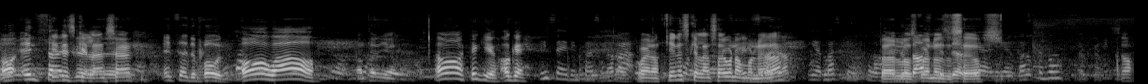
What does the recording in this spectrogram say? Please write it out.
Oh, inside Tienes que the- lanzar. Inside the bowl. Oh, wow. Antonio. Oh, thank you. Okay. inside in basketball. Bueno, tienes que lanzar una moneda Yeah, basketball. para los basket buenos there. deseos. Yeah, basketball. So,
